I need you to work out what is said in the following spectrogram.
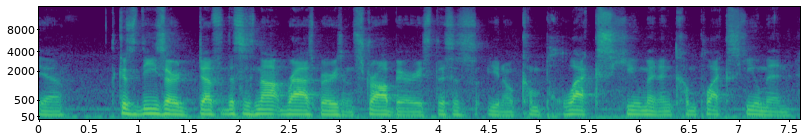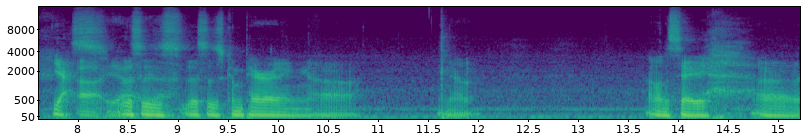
Yeah, because these are def. This is not raspberries and strawberries. This is you know complex human and complex human. Yes. Uh, yeah, this is this is comparing, uh, you know, I want to say uh,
